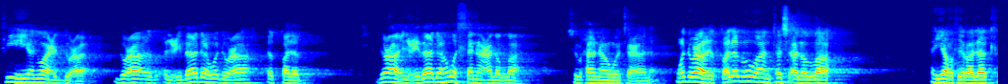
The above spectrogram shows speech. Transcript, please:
فيه أنواع الدعاء. دعاء العبادة ودعاء الطلب. دعاء العبادة هو الثناء على الله. سبحانه وتعالى. ودعاء الطلب هو أن تسأل الله أن يغفر لك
